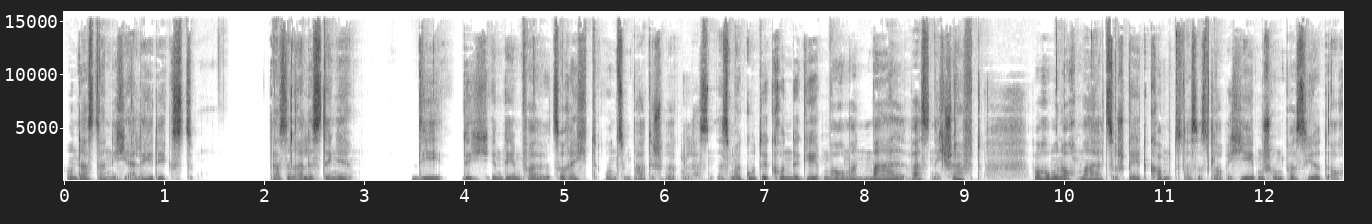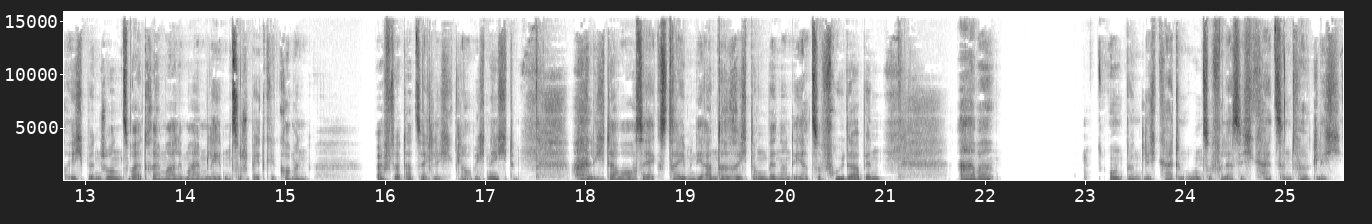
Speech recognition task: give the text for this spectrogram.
und das dann nicht erledigst. Das sind alles Dinge, die dich in dem Fall zu Recht unsympathisch wirken lassen. Es mag gute Gründe geben, warum man mal was nicht schafft, warum man auch mal zu spät kommt. Das ist, glaube ich, jedem schon passiert. Auch ich bin schon zwei, dreimal in meinem Leben zu spät gekommen. Öfter tatsächlich glaube ich nicht, weil ich da aber auch sehr extrem in die andere Richtung bin und eher zu früh da bin. Aber Unpünktlichkeit und Unzuverlässigkeit sind wirklich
